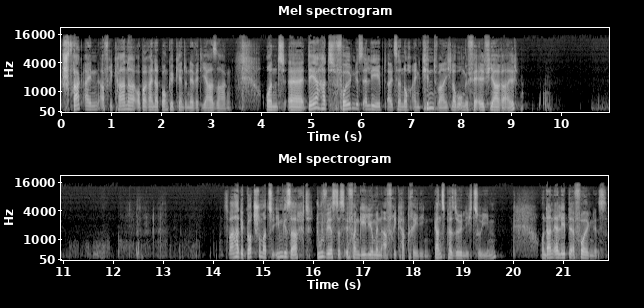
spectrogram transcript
Frag einen Afrikaner, ob er Reinhard Bonke kennt und er wird Ja sagen. Und äh, der hat Folgendes erlebt, als er noch ein Kind war, ich glaube ungefähr elf Jahre alt. Und zwar hatte Gott schon mal zu ihm gesagt, du wirst das Evangelium in Afrika predigen, ganz persönlich zu ihm. Und dann erlebte er Folgendes.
